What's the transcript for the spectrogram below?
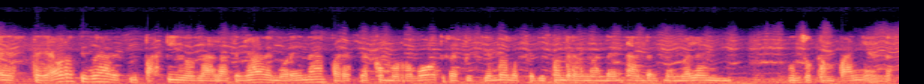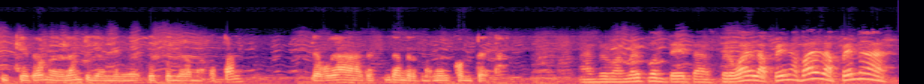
Este, ahora sí voy a decir partidos. La, la señora de Morena parecía como robot, repitiendo lo que dijo Andrés Manuel, Andrés Manuel en, en su campaña. Así que de ahora en adelante ya no le voy a decir señora Mazapán. Le voy a decir Andrés Manuel con teta. Andrés Manuel con tetas. Pero vale la pena, vale la pena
